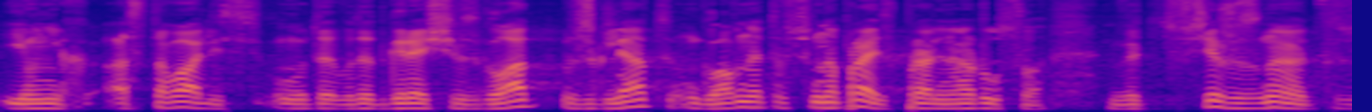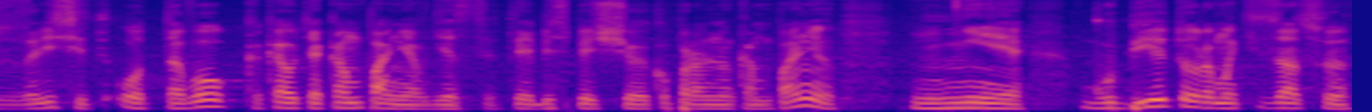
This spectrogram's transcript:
и у них оставались вот, вот этот горящий взгляд, взгляд. Главное это все направить в правильное русло. Ведь все же знают, зависит от того, какая у тебя компания в детстве. Ты обеспечишь человеку правильную компанию, не губи эту романтизацию,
